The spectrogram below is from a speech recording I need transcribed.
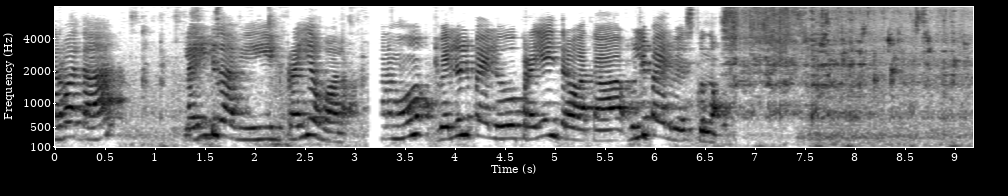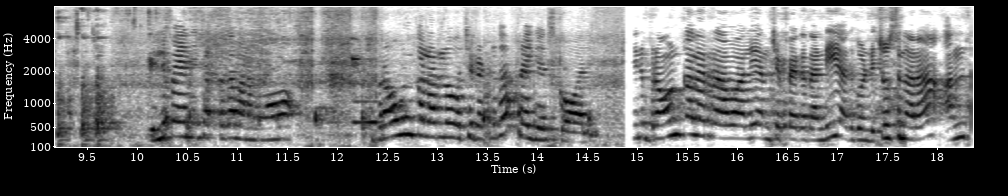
తర్వాత లైట్గా అవి ఫ్రై అవ్వాలి. మనము వెల్లుల్లిపాయలు ఫ్రై అయిన తర్వాత ఉల్లిపాయలు వేసుకుందాం. ఉల్లిపాయని చక్కగా మనము బ్రౌన్ కలర్లో వచ్చేటట్లుగా ఫ్రై చేసుకోవాలి. నేను బ్రౌన్ కలర్ రావాలి అని చెప్పా కదండి. అదిగోండి చూస్తున్నారా? అంత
